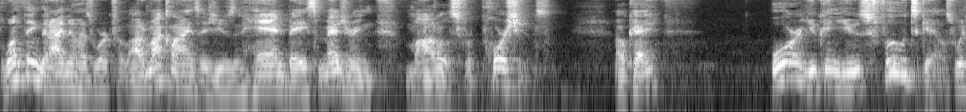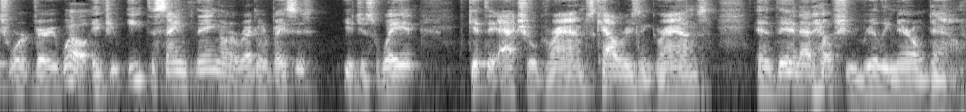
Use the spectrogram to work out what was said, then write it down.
One thing that I know has worked for a lot of my clients is using hand based measuring models for portions. Okay? Or you can use food scales, which work very well. If you eat the same thing on a regular basis, you just weigh it, get the actual grams, calories in grams, and then that helps you really narrow down.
